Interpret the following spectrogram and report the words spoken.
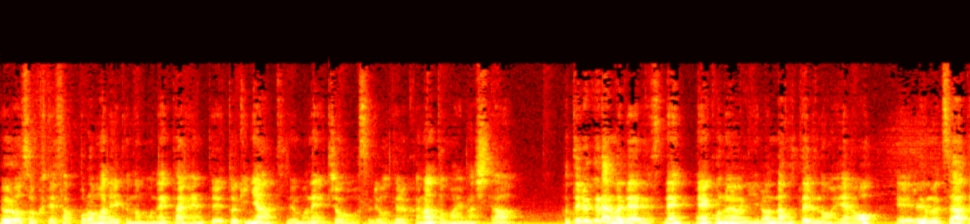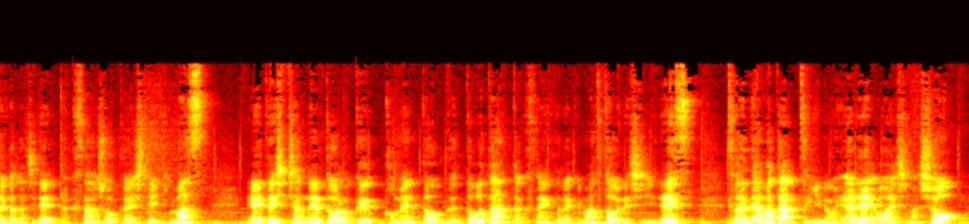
夜遅くて札幌まで行くのもね大変という時にはとてもね重宝するホテルかなと思いました。ホテルグラムではですね、えこのようにいろんなホテルのお部屋を、えルームツアーという形でたくさん紹介していきます。えー、ぜひチャンネル登録、コメント、グッドボタンたくさんいただけますと嬉しいです。それではまた次のお部屋でお会いしましょう。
